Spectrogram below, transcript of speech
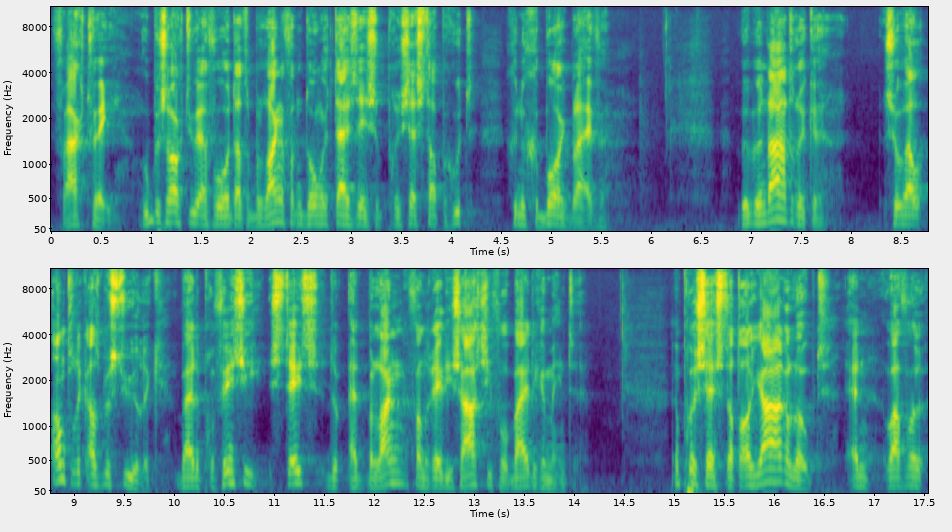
Vraag 2. Hoe bezorgt u ervoor dat de belangen van de Dongen tijdens deze processtappen goed genoeg geborgd blijven? We benadrukken, zowel ambtelijk als bestuurlijk, bij de provincie steeds het belang van de realisatie voor beide gemeenten. Een proces dat al jaren loopt en waarvoor,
